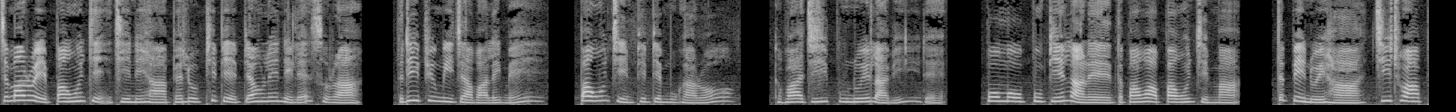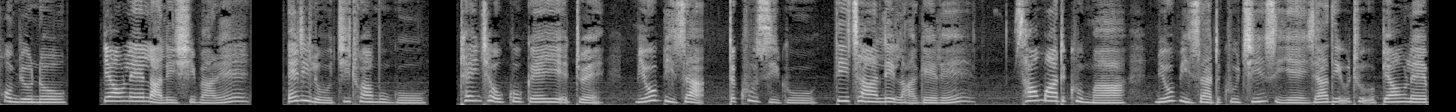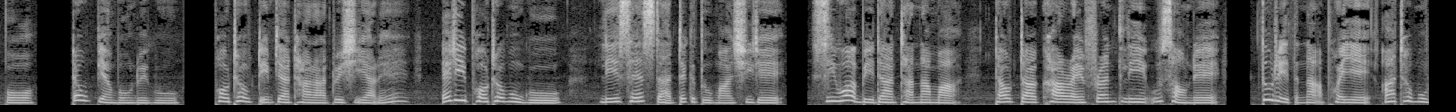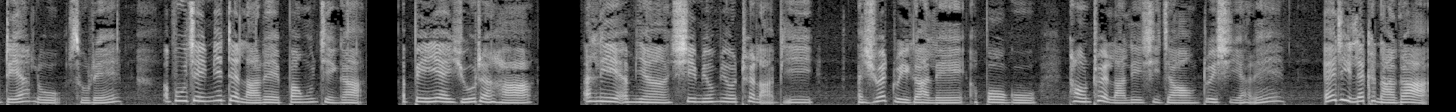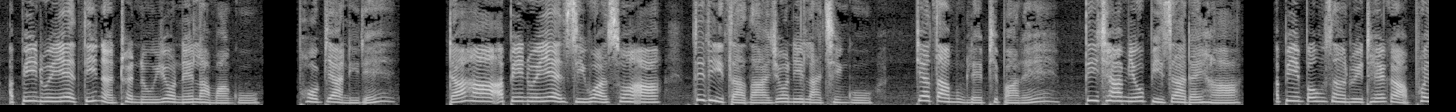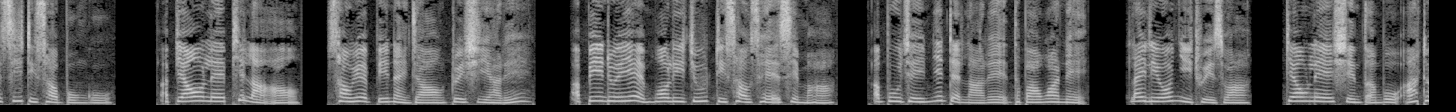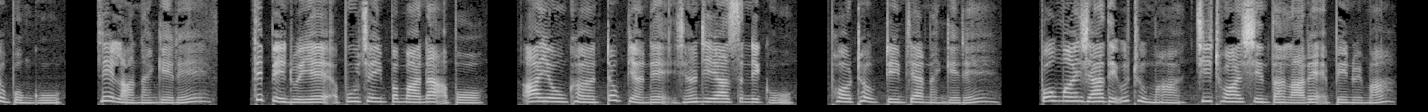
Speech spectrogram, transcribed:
ကျမတို့ရဲ့ပတ်ဝန်းကျင်အခြေအနေဟာဘယ်လိုဖြစ်ဖြစ်ပြောင်းလဲနေလဲဆိုတာသတိပြုမိကြပါလိမ့်မယ်။ပတ်ဝန်းကျင်ဖြစ်ပျက်မှုကတော့ ကဘာကြီးပူနွေးလာပြီတဲ့ပုံမပူပြင်းလာတဲ့တဘာဝပတ်ဝန်းကျင်မှာတစ်ပင်တွေဟာကြီးထွားဖွံ့ဖြိုးနှုံပြောင်းလဲလာလိမ့်ရှိပါတယ်အဲ့ဒီလိုကြီးထွားမှုကို ထိမ့်ချုပ်ကုကဲရေးအတွက်မျိုးဗီဇတစ်ခုစီကိုတီးခြားလေ့လာခဲ့တယ်ဆောင်းပါးတစ်ခုမှာမျိုးဗီဇတစ်ခုချင်းစီရဲ့ရာသီဥတုအပြောင်းလဲပေါ်တုံ့ပြန်ပုံတွေကိုဖော်ထုတ်တင်ပြထားတာတွေ့ရှိရတယ်။အဲ့ဒီဖော်ထုတ်မှုကိုလေးဆဲစတာတက္ကသိုလ်မှာရှိတဲ့ ဇီဝဗေဒဌာနမှဒေါက်တာခါရိုင်ဖရန့်ကလင်ဦးဆောင်တဲ့သူရေတနာအဖွဲ့ရဲ့အားထုတ်မှုတရားလို့ဆိုတဲ့အပူချိန်မြင့်တက်လာတဲ့ပတ်ဝန်းကျင်ကအပေရဲ့ရိုးတံဟာအလျင်အမြန်ရှည်မျိုးမျိုးထွက်လာပြီးအရွက်တွေကလည်းအပေါ်ကိုထောင်ထွက်လာလေရှိကြောင်းတွေ့ရှိရတယ်။အဲ့ဒီလက္ခဏာကအပင်တွေရဲ့သီးနှံထွက်နှုံလျော့နေလာမှာကိုဖော်ပြနေတယ်။ဒါဟာအပင်တွေရဲ့ဇီဝစွမ်းအားတိတိတသာလျော့နေလာခြင်းကို ပြသမှုလည်းဖြစ်ပါတယ်။တီချာမျိုးပြည်စတိုင်းဟာအပြင်ပုံစံတွေထဲကဖွဲ့စည်းတည်ဆောက်ပုံကိုအပြောင်းအလဲဖြစ်လာအောင်ဆောင်ရွက်ပေးနိုင်ကြောင်းတွေ့ရှိရတယ်။အပင်တွေရဲ့မော်လီကျူးတည်ဆောက်ဆဲအဆင့်မှာအပူချိန်မြင့်တက်လာတဲ့သဘာဝနဲ့လိုက်လျောညီထွေစွာ ပြောင်းလဲရှင်သန်ဖို့အားထုတ်ပုံကိုလေ့လာနိုင်ခဲ့တယ်။တစ်ပင်တွေရဲ့အပူချိန်ပမာဏအပေါ်အာယုံခံတုတ်ပြန်တဲ့ရန်တရားစနစ်ကိုဖော်ထုတ်တင်ပြနိုင်ခဲ့တယ် ပုံမှန်ရာသီဥတုမှာကြီးထွားရှင်သန်လာတဲ့အပင်တွေမှာ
